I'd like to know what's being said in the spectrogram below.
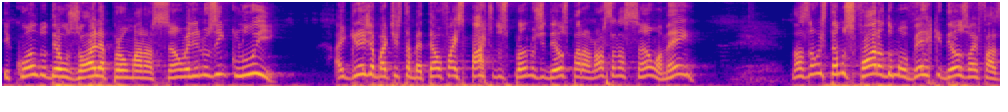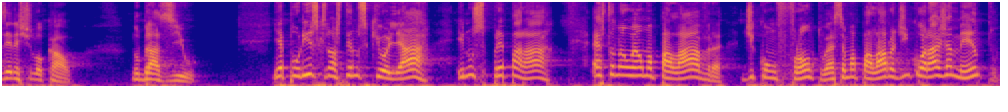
E quando Deus olha para uma nação, ele nos inclui. A Igreja Batista Betel faz parte dos planos de Deus para a nossa nação. Amém? Nós não estamos fora do mover que Deus vai fazer neste local, no Brasil. E é por isso que nós temos que olhar e nos preparar. Esta não é uma palavra de confronto, essa é uma palavra de encorajamento.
